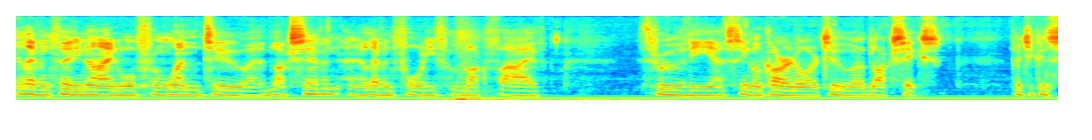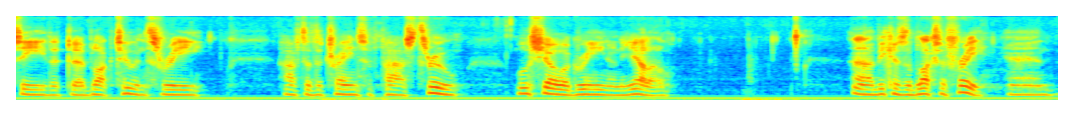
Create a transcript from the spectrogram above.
1139 from 1 to uh, block 7 and 1140 from block 5 through the uh, single corridor to uh, block 6 but you can see that uh, block 2 and 3 after the trains have passed through will show a green and a yellow uh, because the blocks are free and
